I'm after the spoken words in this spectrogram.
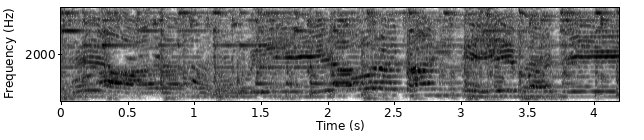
جي آرا ھوي آورا ٿان کي بچي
